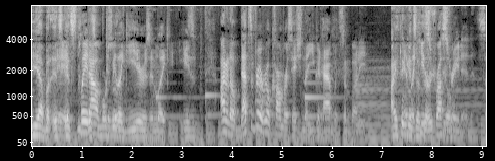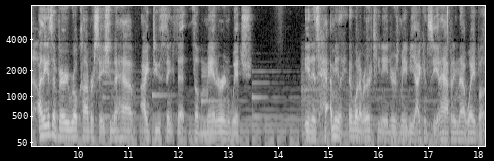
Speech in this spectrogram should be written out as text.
yeah, but it's it's, played it's out more to so- be like years, and like he's. I don't know. That's a very real conversation that you could have with somebody, I think and it's like a he's very real- frustrated. So I think it's a very real conversation to have. I do think that the manner in which it is, ha- I mean, whatever, they're teenagers. Maybe I can see it happening that way, but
